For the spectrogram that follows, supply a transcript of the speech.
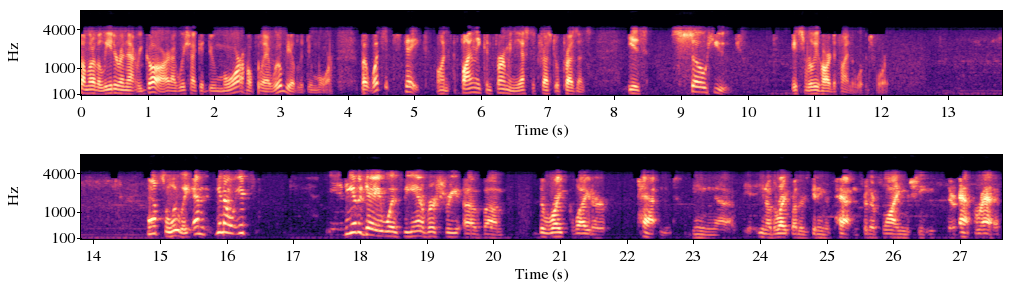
somewhat of a leader in that regard. I wish I could do more. Hopefully, I will be able to do more. But what's at stake on finally confirming the extraterrestrial presence is so huge. It's really hard to find the words for it. Absolutely, and you know it's the other day was the anniversary of um, the Wright glider patent being, uh, you know, the Wright brothers getting their patent for their flying machine, their apparatus,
